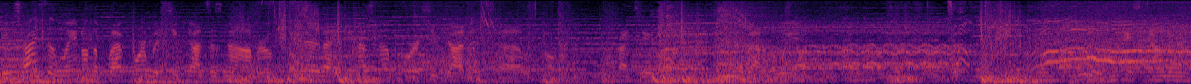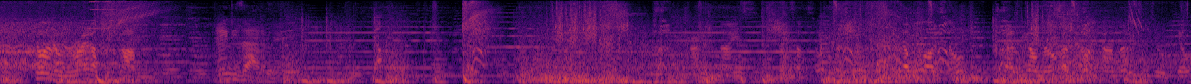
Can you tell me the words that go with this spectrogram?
He tries to land on the platform, but Sheep God says, "Nah, bro. Either that he messed up, or Sheep God, uh, what's it called? Try to uh, move out of the way." Nice down there, killing him right off the top, and he's out of. Kind of nice. Nice up tilt. Double up tilt. As we all know, up tilt combo into a kill.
